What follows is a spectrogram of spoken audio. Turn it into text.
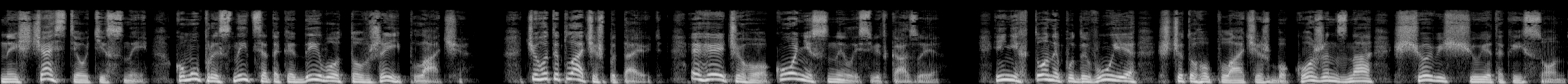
Нещастя оті сни, кому присниться таке диво, то вже й плаче. Чого ти плачеш? питають. Еге, чого, коні снились, відказує. І ніхто не подивує, що того плачеш, бо кожен зна, що віщує такий сон,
